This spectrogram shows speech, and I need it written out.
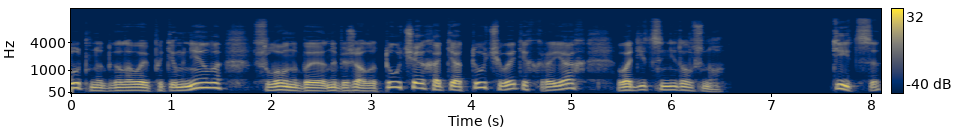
Тут над головой потемнело, словно бы набежала туча, хотя туч в этих краях водиться не должно. Птица,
